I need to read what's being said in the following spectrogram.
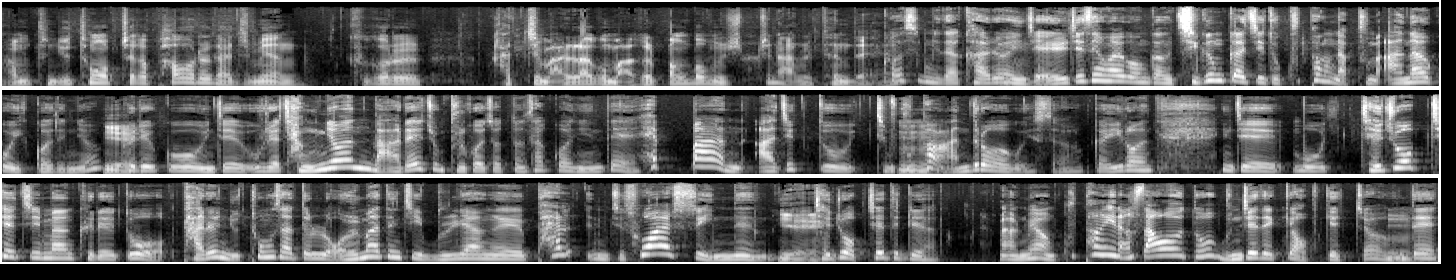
아무튼 유통업체가 파워를 가지면 그거를 갖지 말라고 막을 방법은 쉽지는 않을 텐데. 그렇습니다. 가령 이제 LG 생활건강 지금까지도 쿠팡 납품 안 하고 있거든요. 예. 그리고 이제 우리가 작년 말에 좀 불거졌던 사건인데 햇반 아직도 지금 쿠팡 음. 안 들어가고 있어요. 그러니까 이런 이제 뭐 제조업체지만 그래도 다른 유통사들로 얼마든지 이 물량을 팔 이제 소화할 수 있는 예. 제조업체들이라 면 쿠팡이랑 싸워도 문제될 게 없겠죠. 근데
